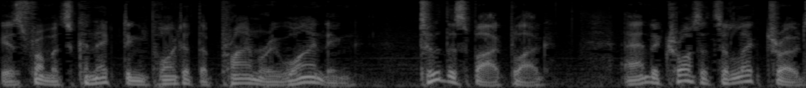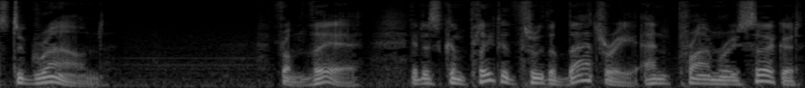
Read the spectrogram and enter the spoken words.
is from its connecting point at the primary winding to the spark plug and across its electrodes to ground. From there, it is completed through the battery and primary circuit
